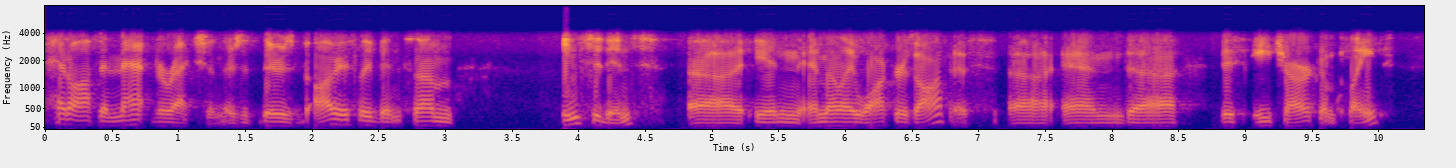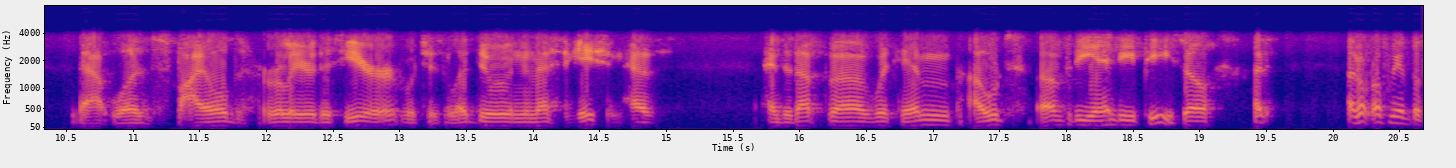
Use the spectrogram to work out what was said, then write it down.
head off in that direction. There's there's obviously been some incident uh, in MLA Walker's office, uh, and uh, this HR complaint that was filed earlier this year, which has led to an investigation, has ended up uh, with him out of the NDP. So I, I don't know if we have the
